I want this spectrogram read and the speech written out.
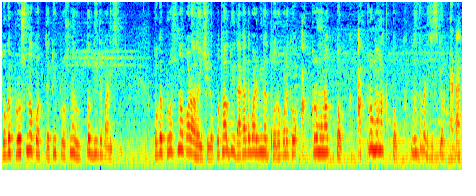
তোকে প্রশ্ন করতে, তুই প্রশ্নের উত্তর দিতে পারিস নি তোকে প্রশ্ন করা হয়েছিল, কোথাও তুই দেখাতে পারবি না, তোর উপরে কেউ আক্রমণাত্মক আক্রমণাত্মক, বুঝতে পেরেছিস? কেউ অ্যাটাক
